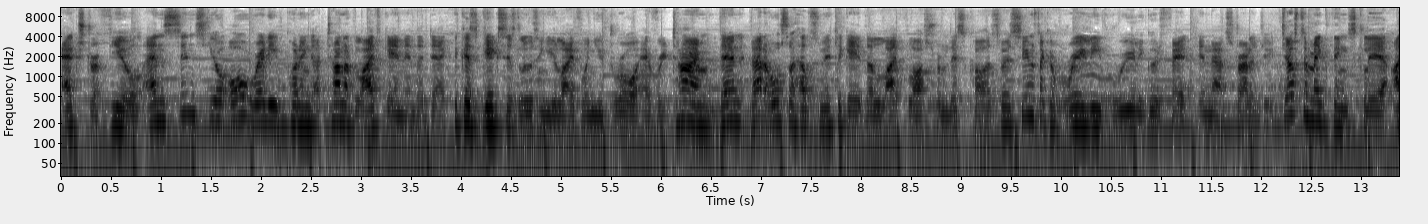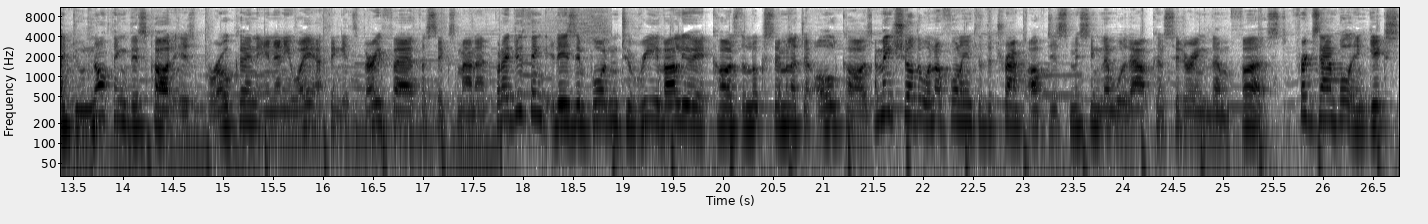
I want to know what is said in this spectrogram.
extra fuel. And since you're already putting a ton of life gain in the deck, because Gix is losing you life when you draw every time, then that also helps mitigate the life loss from this card. So it seems like a really, really good fit in that strategy. Just to make things clear, I do not think this card is broken in any way. I think it's very fair for 6 mana, but I do think it is important to reevaluate cards that look similar to old cards and make sure that we're not falling into the trap of dismissing them without considering them first. For example, in Gix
